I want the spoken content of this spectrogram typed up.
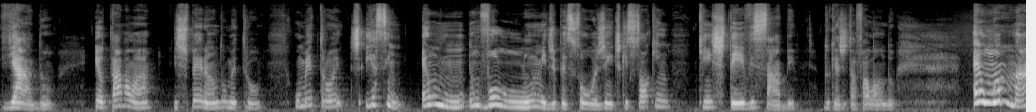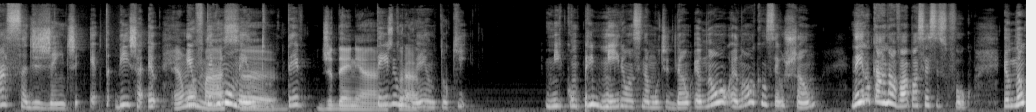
Viado, eu tava lá esperando o metrô. O metrô. E assim, é um, é um volume de pessoas, gente, que só quem, quem esteve sabe do que a gente tá falando. É uma massa de gente. Eu- bicha, eu, É uma eu massa teve um momento. Teve, de DNA Teve um misturado. momento que me comprimiram assim na multidão. Eu não, eu não alcancei o chão. Nem no carnaval eu passei esse sufoco. Eu não,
